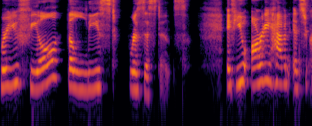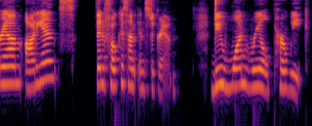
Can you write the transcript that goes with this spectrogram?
where you feel the least resistance. If you already have an Instagram audience, then focus on Instagram. Do one reel per week.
